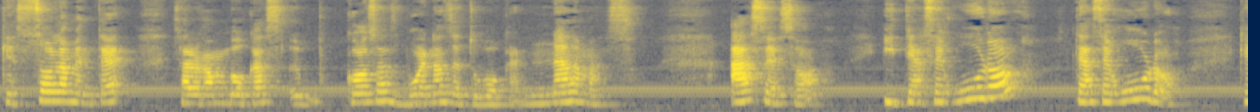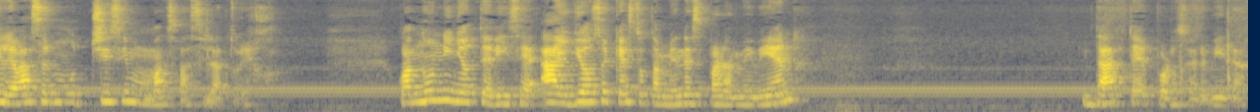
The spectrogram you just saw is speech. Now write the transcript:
Que solamente salgan bocas, cosas buenas de tu boca, nada más. Haz eso y te aseguro, te aseguro que le va a ser muchísimo más fácil a tu hijo. Cuando un niño te dice, ay, yo sé que esto también es para mi bien, date por servida.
